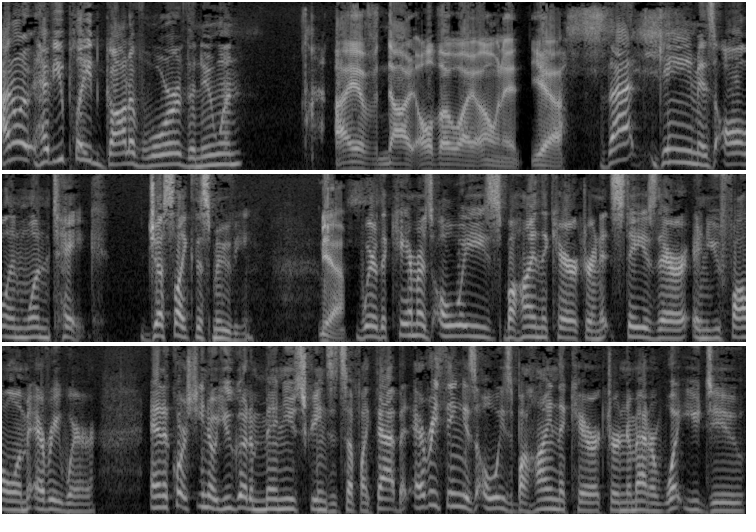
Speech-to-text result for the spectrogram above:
I don't know have you played God of War the new one I have not, although I own it. Yeah. that game is all in one take just like this movie Yeah. where the camera's always behind the character and it stays there and you follow him everywhere. And of course, you know, you go to menu screens and stuff like that, but everything is always behind the character no matter what you do,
